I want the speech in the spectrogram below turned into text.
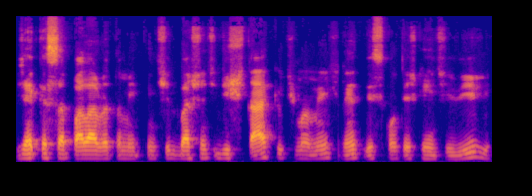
já que essa palavra também tem tido bastante destaque ultimamente dentro desse contexto que a gente vive,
